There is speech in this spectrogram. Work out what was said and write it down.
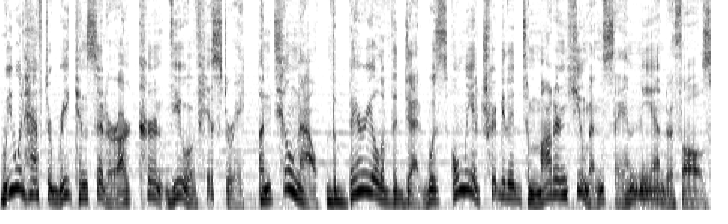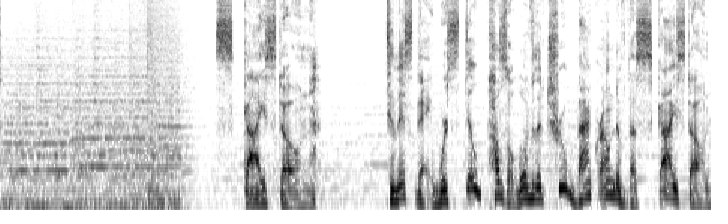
we would have to reconsider our current view of history. Until now, the burial of the dead was only attributed to modern humans and Neanderthals. Skystone to this day, we're still puzzled over the true background of the Sky Stone.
